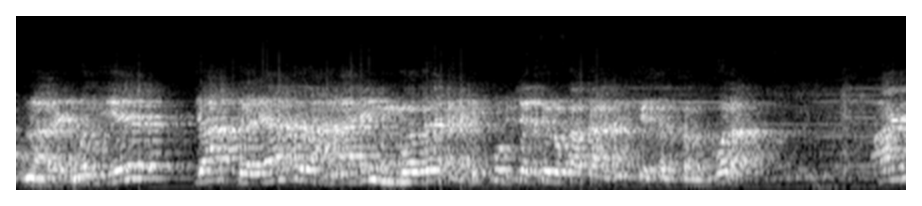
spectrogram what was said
फुटणार आहे म्हणजे त्या तळ्यात राहणारी मगर आहे. ती पुढच्या श्लोकाचा आधीच कशाला सांगू बोला. आणि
